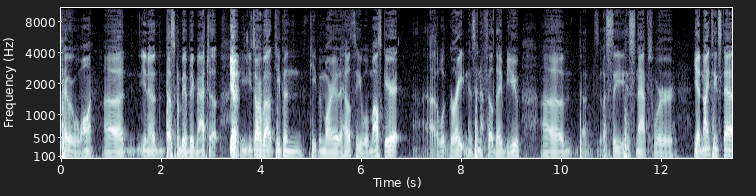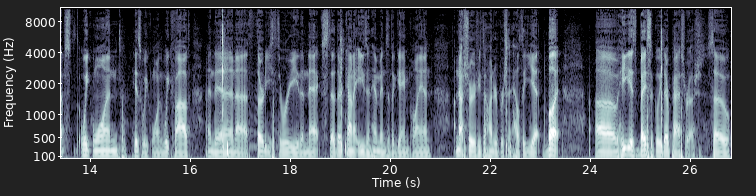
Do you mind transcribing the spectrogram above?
Taylor Lewan. Uh, you know that's going to be a big matchup. Yeah. You, you, talk about keeping keeping Mariota healthy. Well, Myles Garrett uh, looked great in his NFL debut. Uh, let's see, his snaps were yeah 19 snaps week one, his week one, week five, and then uh, 33 the next. They're kind of easing him into the game plan. I'm not sure if he's 100% healthy yet, but uh, he is basically their pass rush. So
